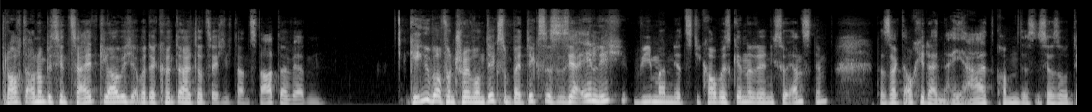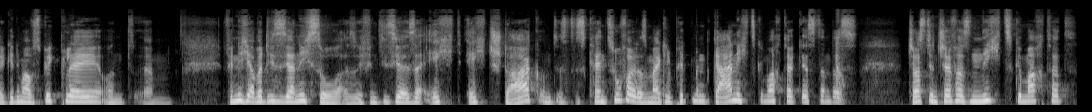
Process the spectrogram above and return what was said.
braucht auch noch ein bisschen Zeit, glaube ich, aber der könnte halt tatsächlich dann Starter werden gegenüber von Trevor Dix. Und bei Dix ist es ja ähnlich, wie man jetzt die Cowboys generell nicht so ernst nimmt. Da sagt auch jeder, naja, komm, das ist ja so, der geht immer aufs Big Play und ähm, finde ich aber dieses Jahr nicht so. Also ich finde, dieses Jahr ist er echt, echt stark und es ist kein Zufall, dass Michael Pittman gar nichts gemacht hat gestern, dass Justin Jefferson nichts gemacht hat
